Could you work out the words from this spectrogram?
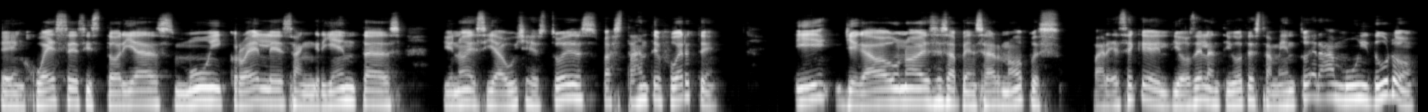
en jueces historias muy crueles, sangrientas, y uno decía, uy, esto es bastante fuerte. Y llegaba uno a veces a pensar, no, pues parece que el Dios del Antiguo Testamento era muy duro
